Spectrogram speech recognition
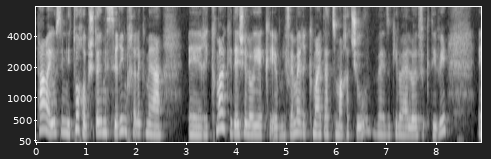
פעם היו עושים ניתוח ופשוט היו מסירים חלק מהרקמה כדי שלא יהיה כאב. לפעמים הרקמה הייתה צומחת שוב, וזה כאילו היה לא אפקטיבי. אמ,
